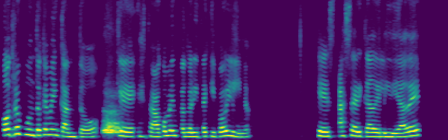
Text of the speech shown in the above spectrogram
Otro punto que me encantó, que estaba comentando ahorita aquí Paulina, que es acerca de la idea de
